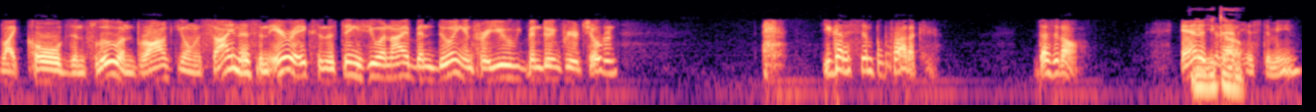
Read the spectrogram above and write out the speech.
like colds and flu and bronchial and sinus and earaches and the things you and I have been doing and for you have been doing for your children, you got a simple product here. Does it all. And there it's an go. antihistamine.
